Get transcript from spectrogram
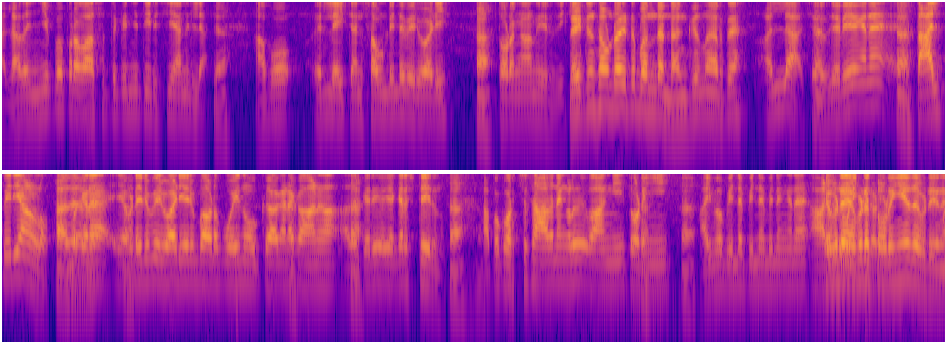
അല്ലാതെ ഇനിയിപ്പോ പ്രവാസത്തേക്ക് ഇനി തിരിച്ചു ചെയ്യാനില്ല അപ്പോൾ ഒരു ലൈറ്റ് ആൻഡ് സൗണ്ടിന്റെ പരിപാടി തുടങ്ങാന്ന് കരുതി. ലൈറ്റും സൗണ്ടായിട്ട് ബന്ധമുണ്ട് നിങ്ങൾക്ക് നേരത്തെ? അല്ല ചെറിയ ചെറിയ ഇങ്ങനെ താല്പര്യമാണല്ലോ. നമുക്കിങ്ങനെ എവിടെയൊരു പരിപാടി വരുമ്പോ അവിടെ പോയി നോക്കുക അങ്ങനെ കാണുക അതൊക്കെ ഒരു ഭയങ്കര ഇഷ്ടമായിരുന്നു അപ്പൊ കുറച്ച് സാധനങ്ങൾ വാങ്ങി തുടങ്ങി. അതിമ പിന്നെ പിന്നെ പിന്നെ ഇങ്ങനെ തുടങ്ങിയത് എവിടെയാണ്?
